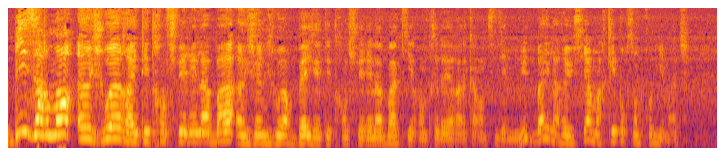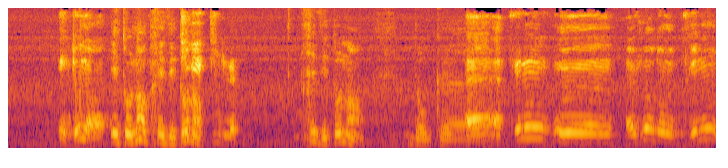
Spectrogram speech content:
Bizarrement, un joueur a été transféré là-bas, un jeune joueur belge a été transféré là-bas, qui est rentré d'ailleurs à la 46e minute. Bah, il a réussi à marquer pour son premier match. Étonnant. Étonnant, très Qui étonnant, est-il? Très étonnant. Donc, euh, un, un prénom, euh, un joueur dont le prénom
